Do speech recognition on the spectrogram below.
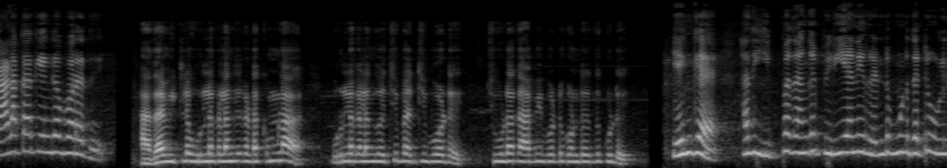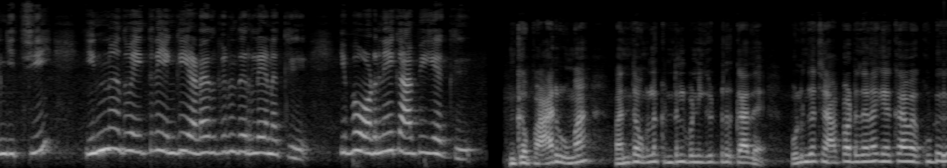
வாழைக்காக்கு எங்கே போகிறது அதான் வீட்டுல உருளைக்கிழங்கு கிடக்கும்ல. உருளைக்கிழங்கு வச்சு பச்சி போடு. சூடா காப்பி போட்டு கொண்டு வந்து கொடு. எங்க? அது இப்போதாங்க பிரியாணி ரெண்டு மூணு தட்டு உழுங்கிச்சு இன்னும் அது வயிற்றுல எங்கே இடம் இருக்குன்னு தெரியல எனக்கு. இப்போ உடனே காப்பி கேக்கு. இங்க பாரு உமா வந்தவங்கள கிண்டல் பண்ணிக்கிட்டு இருக்காத. ஒழுங்கா சாப்பாடு தானே கேட்காவ குடு.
